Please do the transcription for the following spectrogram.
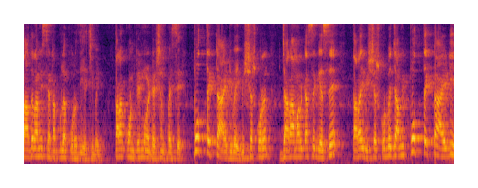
তাদের আমি সেট আপগুলো করে দিয়েছি ভাই। তারা কন্টেন্ট মনিটাইজেশন পাইছে। প্রত্যেকটা আইডি ভাই, বিশ্বাস করেন, যারা আমার কাছে গেছে, তারাই বিশ্বাস করবে যে আমি প্রত্যেকটা আইডি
